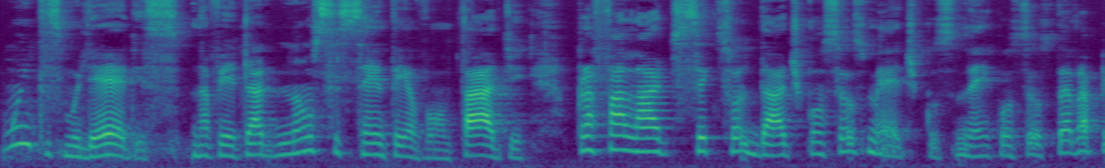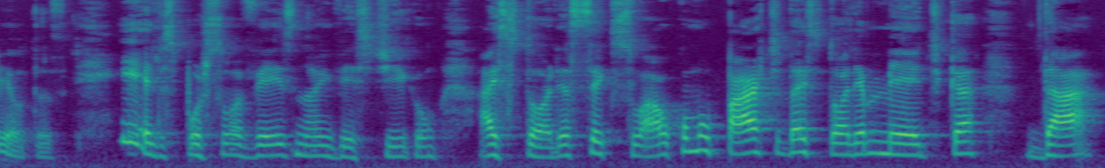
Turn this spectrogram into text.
Muitas mulheres, na verdade, não se sentem à vontade para falar de sexualidade com seus médicos, nem com seus terapeutas. E eles, por sua vez, não investigam a história sexual como parte da história médica da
